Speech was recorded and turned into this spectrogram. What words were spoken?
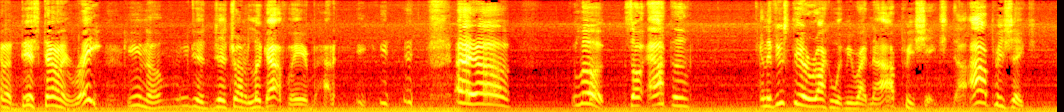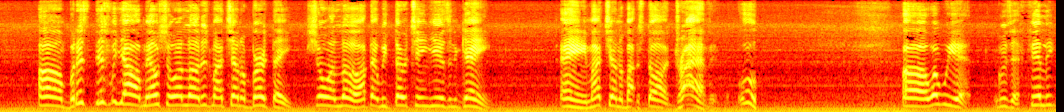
at a discounted rate. You know, you just just trying to look out for everybody. hey, uh, look. So after and if you still rocking with me right now, I appreciate you, dog. I appreciate you. Um, but this this for y'all, man. I'm showing love. This is my channel birthday. Showing love. I think we 13 years in the game. Hey, my channel about to start driving. Ooh. Uh, where we at? Was at Philly.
